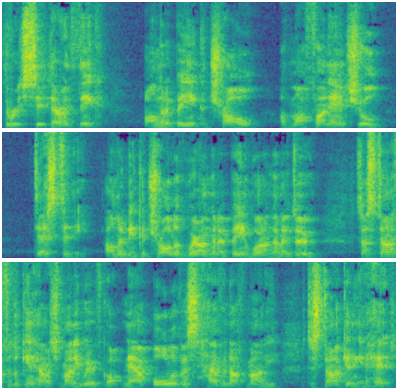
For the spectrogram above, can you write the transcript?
The rich sit there and think, I'm going to be in control of my financial destiny. I'm going to be in control of where I'm going to be and what I'm going to do. So it starts with looking at how much money we've got. Now, all of us have enough money to start getting ahead.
